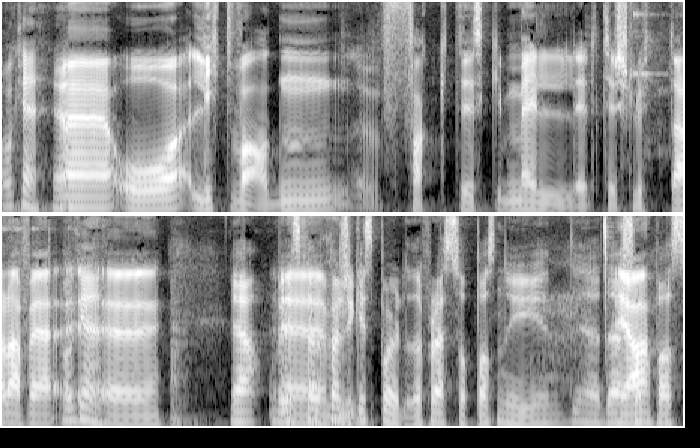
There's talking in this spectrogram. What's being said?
Ok, ja. uh, og litt hva den faktisk melder til slutt der, da. For jeg, okay. eh, ja vi skal um, kanskje ikke spoile det, for det er såpass ny Det er ja, såpass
